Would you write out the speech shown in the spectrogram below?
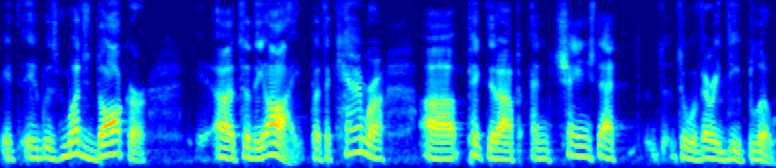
It, it was much darker uh, to the eye, but the camera uh, picked it up and changed that to a very deep blue.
